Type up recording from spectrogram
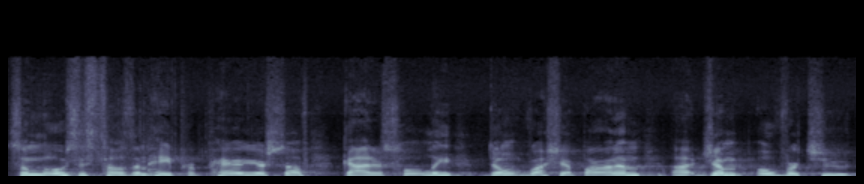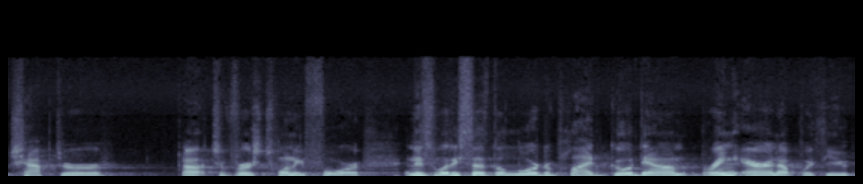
So Moses tells them, hey, prepare yourself. God is holy. Don't rush up on him. Uh, jump over to chapter uh, to verse 24. And this is what he says The Lord replied, Go down, bring Aaron up with you,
